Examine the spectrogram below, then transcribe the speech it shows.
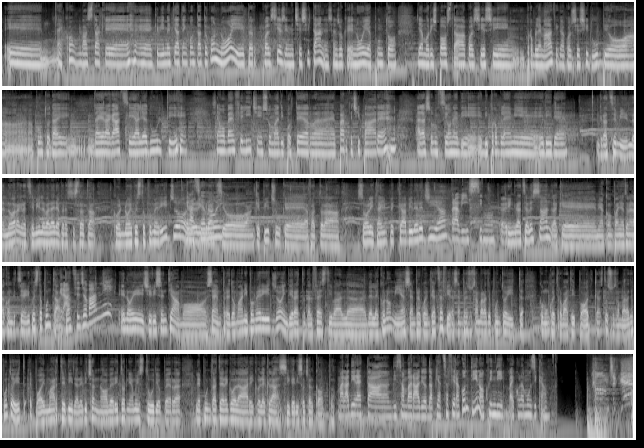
e, ecco, basta che, che, vi mettiate in contatto con noi per qualsiasi necessità, nel senso che noi appunto diamo risposta a qualsiasi problematica, a qualsiasi dubbio, a, appunto dai, dai ragazzi agli adulti siamo ben felici insomma, di poter eh, partecipare alla soluzione di, di problemi e, e, di idee. Grazie mille, allora grazie mille Valeria per essere stata con noi questo pomeriggio. Grazie Io ringrazio anche Picciu che ha fatto la solita impeccabile regia. Bravissimo. Eh, ringrazio Alessandra che mi ha accompagnato nella condizione di questa puntata. Grazie Giovanni. E noi ci risentiamo sempre domani pomeriggio in diretta dal Festival eh, dell'Economia, sempre qua in Piazza Fiera, sempre su sambaradio.it. Comunque trovate i podcast su sambaradio.it e poi martedì dalle 19 ritorniamo in studio per le puntate regolari con le classiche di Social Cop. Ma la diretta di Samba Radio da Piazza Fiera continua, quindi vai con la musica. together.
